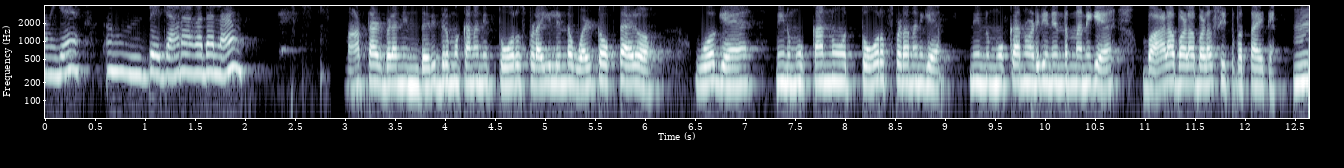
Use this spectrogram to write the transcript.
ನನಗೆ ಬೇಜಾರಾಗೋದಲ್ಲ. ಮಾತಾಡಬೇಡ ನಿನ್ನ ದರಿದ್ರ ಮುಖ ನನಗೆ ತೋರಿಸ್ಬೇಡ, ಇಲ್ಲಿಂದ ಹೊಲ್ಟೋಗ್ತಾ ಇರೋ. ಹೋಗೆ ನಿನ್ನ ಮುಖನೂ ತೋರಿಸ್ಬೇಡ ನನಗೆ. ನಿನ್ನ ಮುಖ ನೋಡಿದ್ದೀನಿ ಅಂದ್ರೆ ನನಗೆ ಭಾಳ ಭಾಳ ಭಾಳ ಸಿಟ್ಟು ಬರ್ತೈತೆ. ಹ್ಞೂ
